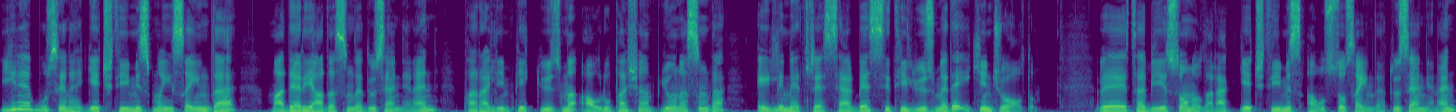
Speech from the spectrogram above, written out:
Yine bu sene geçtiğimiz Mayıs ayında Maderya Adası'nda düzenlenen Paralimpik Yüzme Avrupa Şampiyonası'nda 50 metre serbest stil yüzmede ikinci oldum. Ve tabii son olarak geçtiğimiz Ağustos ayında düzenlenen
